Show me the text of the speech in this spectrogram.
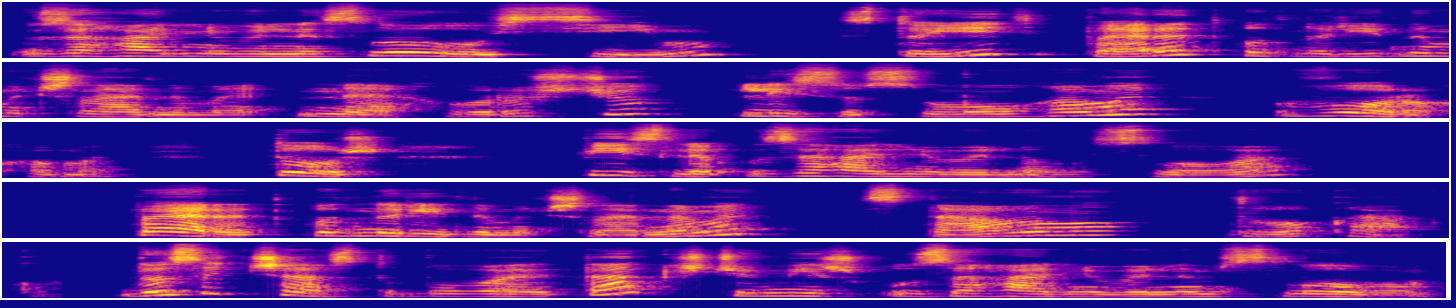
Узагальнювальне слово всім стоїть перед однорідними членами нехворощу, лісосмугами, ворохами. Тож, після узагальнювального слова перед однорідними членами ставимо двокрапку. Досить часто буває так, що між узагальнювальним словом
